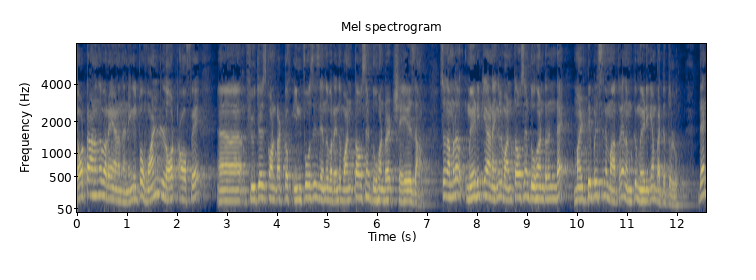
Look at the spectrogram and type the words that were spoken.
lot ആണെന്ന് പറയുകയാണെന്നുണ്ടെങ്കിൽ ഇപ്പോൾ one lot of a futures contract of Infosys എന്ന് പറയുന്നത് one thousand two hundred shares ആണ്. സോ നമ്മൾ മേടിക്കുകയാണെങ്കിൽ വൺ തൗസൻഡ് ടു ഹൺഡ്രഡിന്റെ മൾട്ടിപ്പിൾസിന് മാത്രമേ നമുക്ക് മേടിക്കാൻ പറ്റത്തുള്ളൂ. Then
